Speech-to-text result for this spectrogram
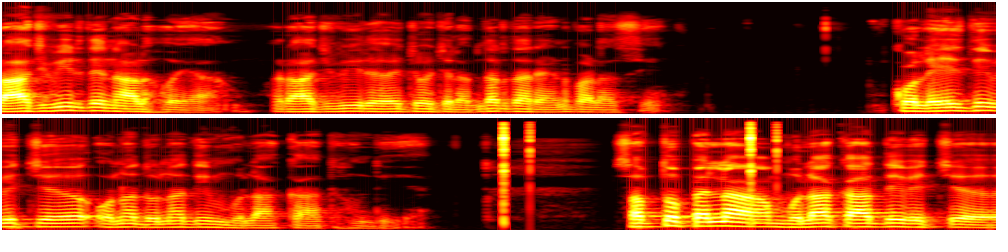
ਰਾਜਵੀਰ ਦੇ ਨਾਲ ਹੋਇਆ। ਰਾਜਵੀਰ ਜੋ ਜਲੰਧਰ ਦਾ ਰਹਿਣ ਵਾਲਾ ਸੀ। ਕਾਲਜ ਦੇ ਵਿੱਚ ਉਹਨਾਂ ਦੋਨਾਂ ਦੀ ਮੁਲਾਕਾਤ ਹੁੰਦੀ ਹੈ। ਸਭ ਤੋਂ ਪਹਿਲਾਂ ਮੁਲਾਕਾਤ ਦੇ ਵਿੱਚ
